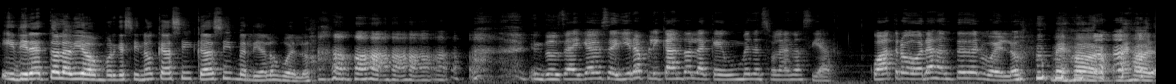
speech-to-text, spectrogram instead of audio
y directo al avión, porque si no casi, casi perdía los vuelos. Entonces hay que seguir aplicando la que un venezolano hacía cuatro horas antes del vuelo. Mejor, mejor.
